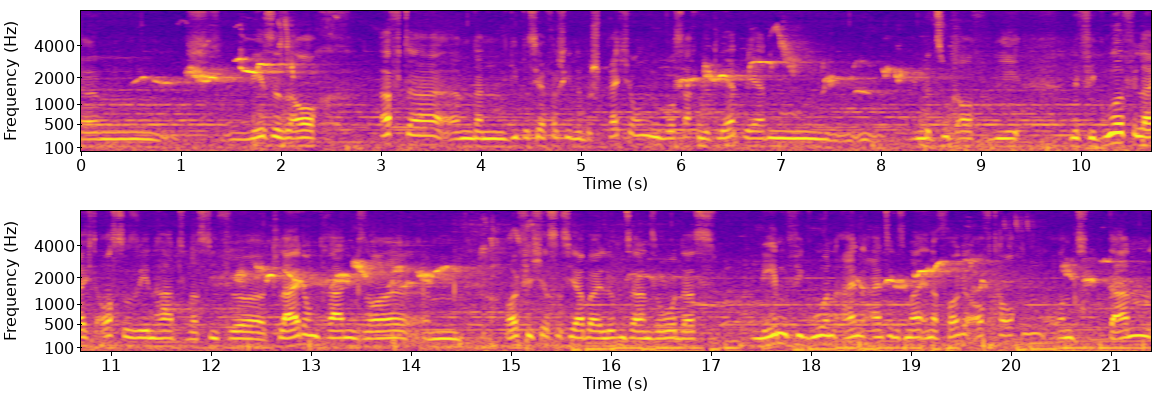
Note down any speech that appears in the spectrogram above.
Ähm, ich lese es auch öfter. Ähm, dann gibt es ja verschiedene Besprechungen, wo Sachen geklärt werden in Bezug auf, wie eine Figur vielleicht auszusehen hat, was die für Kleidung tragen soll. Ähm, häufig ist es ja bei Löwenzahn so, dass Nebenfiguren ein einziges Mal in der Folge auftauchen und dann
